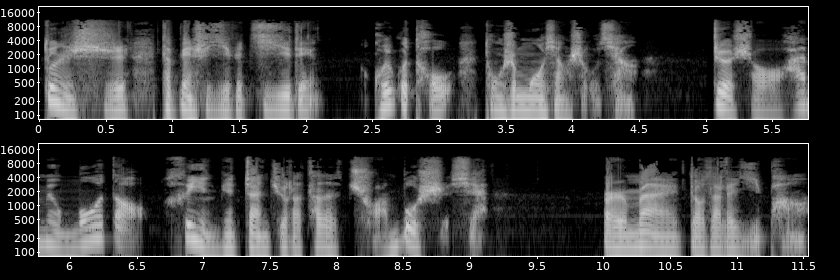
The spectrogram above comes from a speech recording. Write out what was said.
顿时他便是一个机灵。回过头，同时摸向手枪，这手还没有摸到，黑影便占据了他的全部视线。耳麦掉在了一旁，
